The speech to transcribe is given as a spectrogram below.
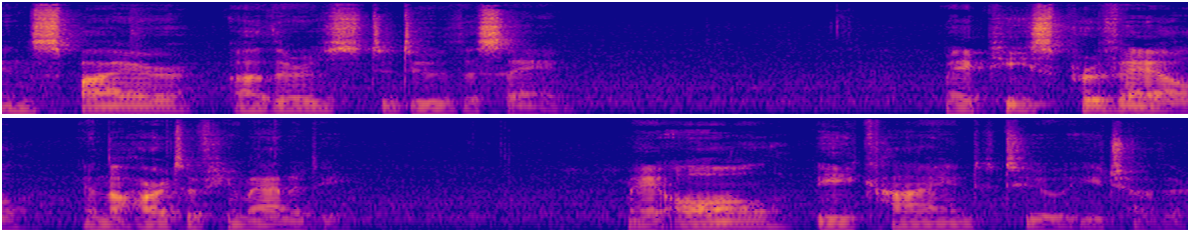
inspire others to do the same. May peace prevail in the heart of humanity. May all be kind to each other.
